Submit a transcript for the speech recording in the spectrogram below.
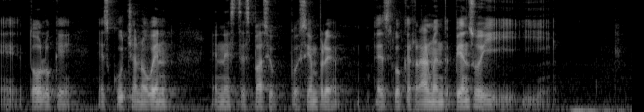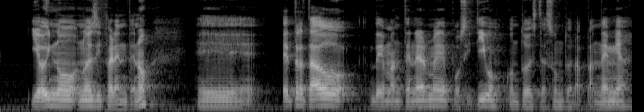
Eh, todo lo que escuchan o ven en este espacio, pues siempre es lo que realmente pienso y, y, hoy no, no, es diferente, ¿no? Eh, he tratado de mantenerme positivo con todo este asunto de la pandemia.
